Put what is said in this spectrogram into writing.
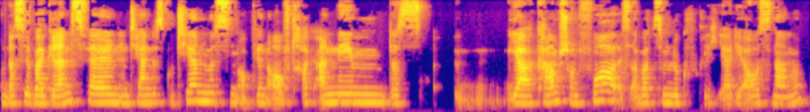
Und dass wir bei Grenzfällen intern diskutieren müssen, ob wir einen Auftrag annehmen, das ja kam schon vor, ist aber zum Glück wirklich eher die Ausnahme.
